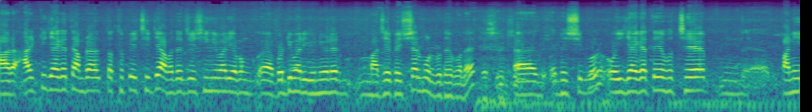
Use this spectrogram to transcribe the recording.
আর আরেকটি জায়গাতে আমরা তথ্য পেয়েছি যে আমাদের যে শিঙ্গিমারি এবং বডিমারি ইউনিয়নের মাঝে ভেসার মোড় বোধহয় বলে ভেসির মোড়। ওই জায়গাতে হচ্ছে পানি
